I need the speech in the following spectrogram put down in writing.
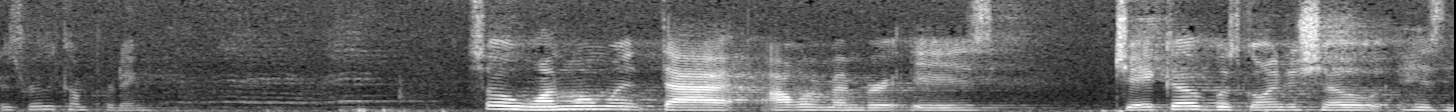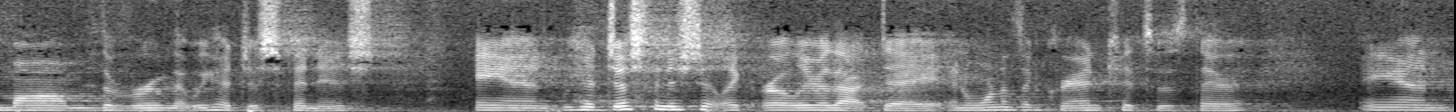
it was really comforting. So, one moment that I'll remember is Jacob was going to show his mom the room that we had just finished. And we had just finished it like earlier that day, and one of the grandkids was there. And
